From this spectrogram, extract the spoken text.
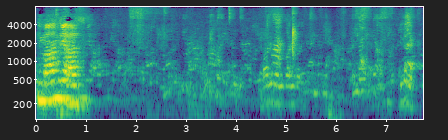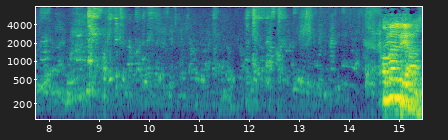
ایمان ریاض. امن ریاض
